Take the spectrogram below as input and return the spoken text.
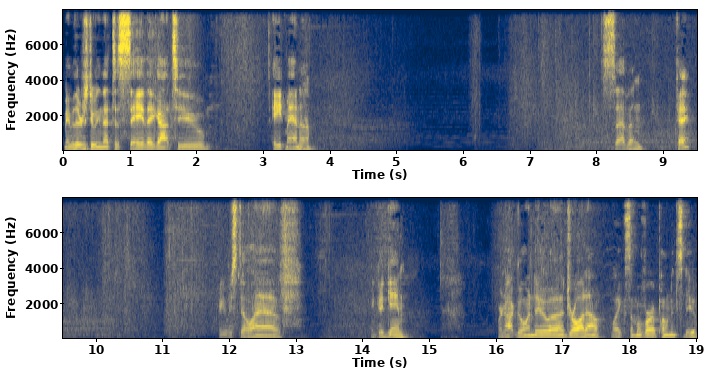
Maybe they're just doing that to say they got to 8 mana? 7? Okay. We still have a good game. We're not going to uh, draw it out like some of our opponents do.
